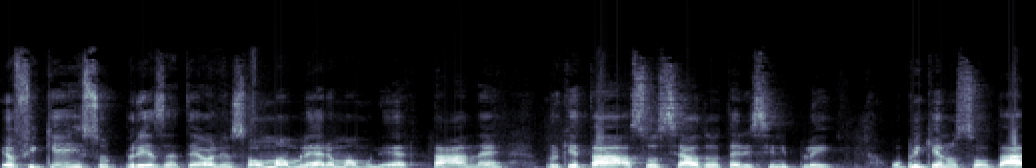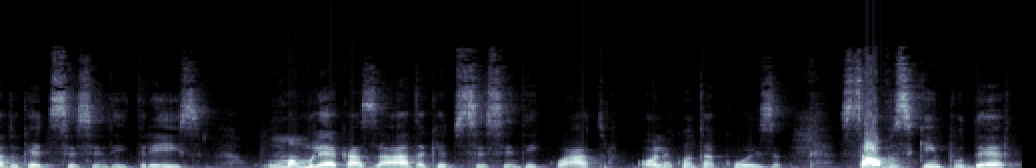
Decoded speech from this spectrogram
Eu fiquei surpresa até. Olha só, Uma Mulher é uma Mulher, tá, né? Porque tá associado ao Telecine Play. O Pequeno Soldado, que é de 63. Uma Mulher Casada, que é de 64. Olha quanta coisa. Salve-se Quem Puder,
